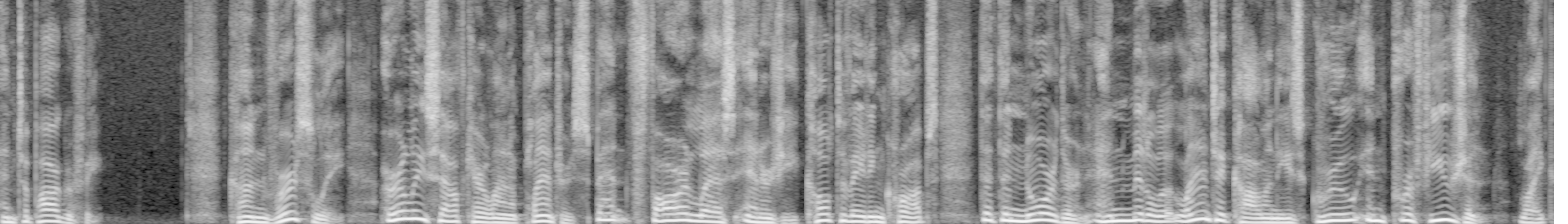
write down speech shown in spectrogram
and topography. Conversely, early South Carolina planters spent far less energy cultivating crops that the northern and middle Atlantic colonies grew in profusion, like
